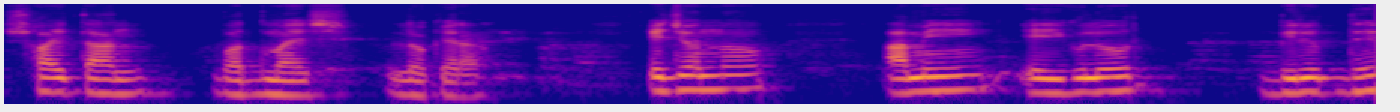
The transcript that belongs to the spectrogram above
শয়তান বদমাইশ লোকেরা। এই জন্য আমি এইগুলোর বিরুদ্ধে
